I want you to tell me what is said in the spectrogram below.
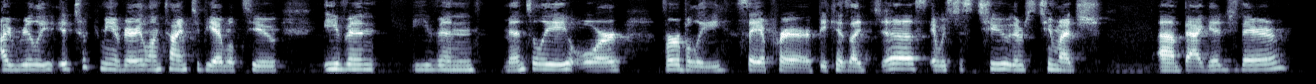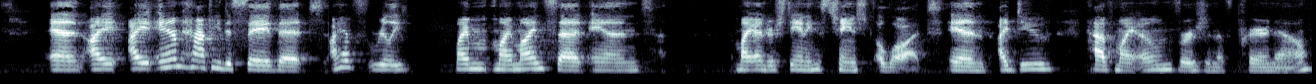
I really, it took me a very long time to be able to even, even mentally or verbally say a prayer because I just it was just too there's too much um, baggage there, and I I am happy to say that I have really my my mindset and my understanding has changed a lot, and I do have my own version of prayer now,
